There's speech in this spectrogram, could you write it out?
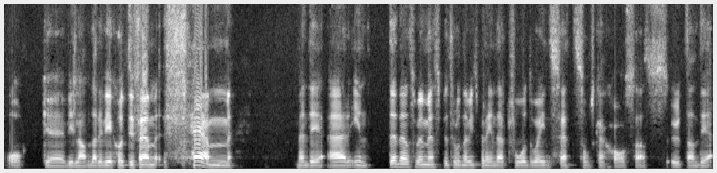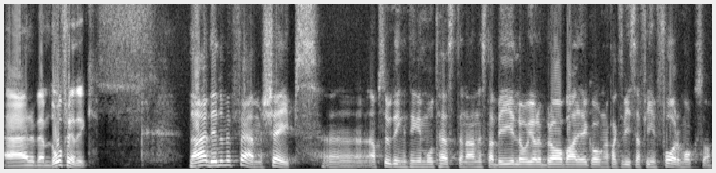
Och eh, vi landar i V75 5. Men det är inte den som är mest betrodd när vi spelar in där två Dwayne Set som ska chasas, utan det är vem då Fredrik? Nej, det är nummer fem, Shapes. Uh, absolut ingenting emot hästen. Han är stabil och gör det bra varje gång. Han faktiskt visar fin form också.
